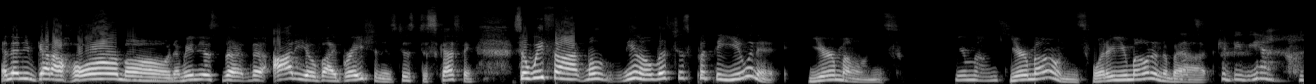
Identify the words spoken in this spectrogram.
and then you've got a hormone. I mean, just the, the audio vibration is just disgusting. So we thought, well, you know, let's just put the U in it. Your moans. Your moans. Your moans. What are you moaning about? could be yeah.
